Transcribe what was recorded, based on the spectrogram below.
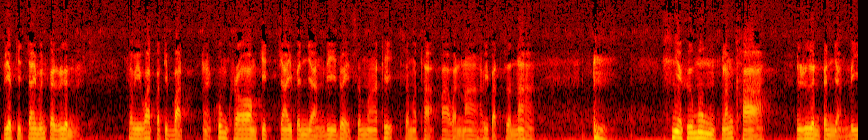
เปรียบจิตใจเหมือนกับเรือนเขามีวัดปฏิบัติ คุ้มครองจิตใจเป็นอย่างดีด้วยสมาธิสมถะภาวนา วิปัสสนาเนี่ยคือมุงหลังคา เรือนเป็นอย่างดี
